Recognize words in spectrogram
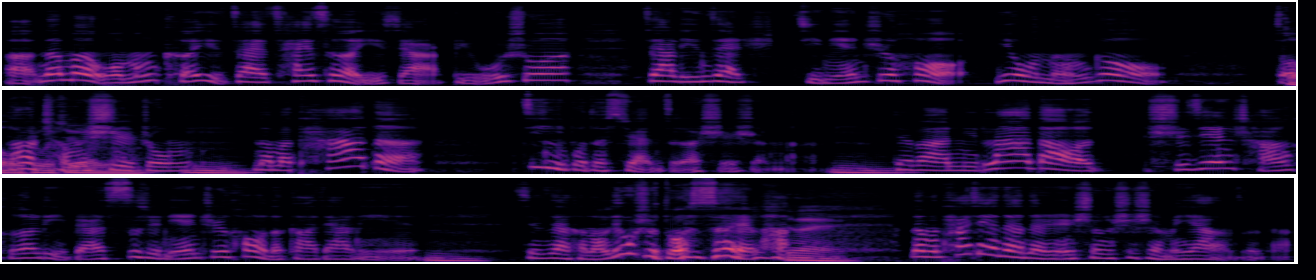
啊。那么我们可以再猜测一下，比如说嘉林在几年之后又能够走到城市中，嗯那么他的进一步的选择是什么？嗯，对吧？你拉到时间长河里边，四十年之后的高嘉林，嗯，现在可能六十多岁了，对，那么他现在的人生是什么样子的？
